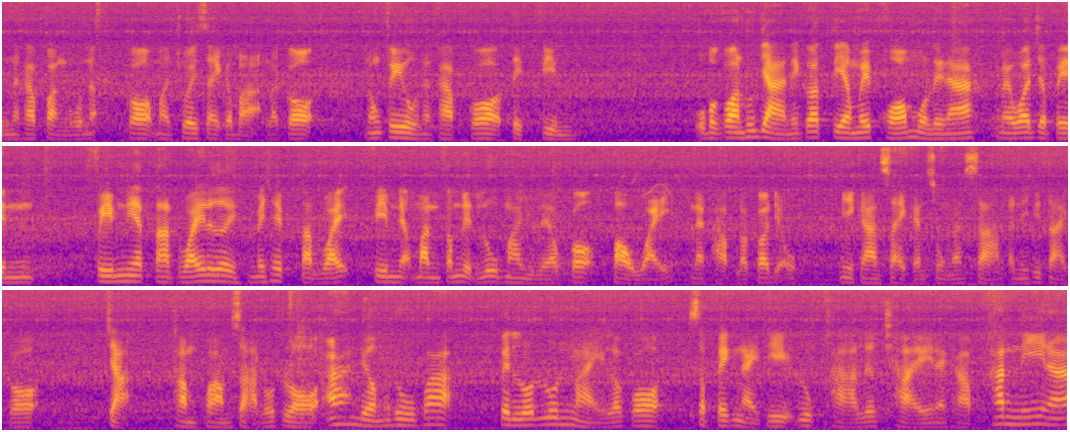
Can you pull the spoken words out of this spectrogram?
ลนะครับ ฝั่งนู้นก็มาช่วยใส่กระบะ แล้วก็น้องฟิลนะครับก็ติดฟิล์ม อุปกรณ์ทุกอย่างนี่ก็เตรียมไว้พร้อมหมดเลยนะ ไม่ว่าจะเป็นฟิล์มเนี่ยตัดไว้เลย ไม่ใช่ตัดไว้ฟิล์มเนี่ยมันสำเร็จรูปมาอยู่แล้วก็เป่าไว้นะครับ แล้วก็เดี๋ยวมีการใส่กันส่งกันสาดอันนี้พี่ต่ายก็จะทำความสะอาดรถรออะเดี๋ยวมาดูว่าเป็นรถรุ่นไหน แล้วก็สเปคไหนที่ลูกค้าเลือกใช้นะครับคันนี้นะ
